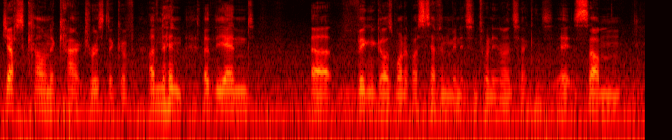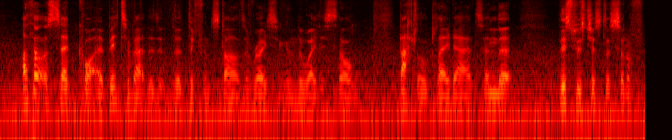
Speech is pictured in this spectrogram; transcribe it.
just kind of characteristic of. And then at the end, uh, Vingegaard's won it by seven minutes and 29 seconds. It's um, I thought I said quite a bit about the, the different styles of racing and the way this whole battle played out, and that this was just a sort of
